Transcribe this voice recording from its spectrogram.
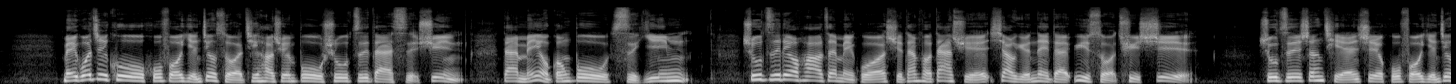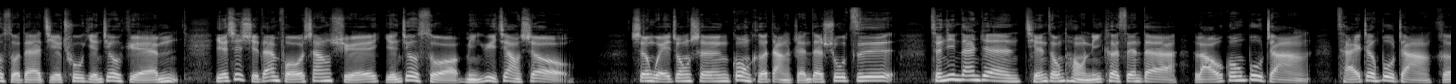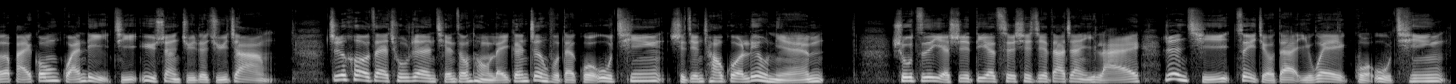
美国智库胡佛研究所七号宣布舒兹的死讯，但没有公布死因。舒兹六号在美国史丹佛大学校园内的寓所去世。舒兹生前是胡佛研究所的杰出研究员，也是史丹佛商学研究所名誉教授。身为终身共和党人的舒兹，曾经担任前总统尼克森的劳工部长、财政部长和白宫管理及预算局的局长，之后再出任前总统雷根政府的国务卿，时间超过六年。舒兹也是第二次世界大战以来任期最久的一位国务卿。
